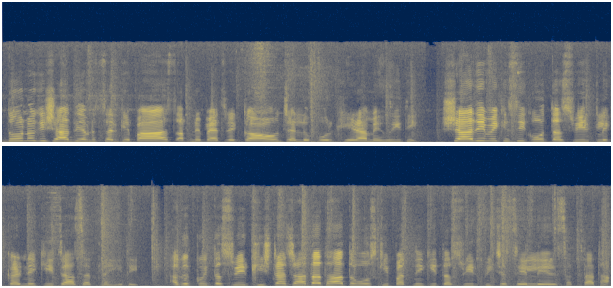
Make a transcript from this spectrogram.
दोनों की शादी अमृतसर के पास अपने पैतृक गाँव जल्लूपुर खेड़ा में हुई थी। शादी में किसी को तस्वीर क्लिक करने की इजाज़त नहीं थी। अगर कोई तस्वीर खींचना चाहता था तो वो उसकी पत्नी की तस्वीर पीछे से ले सकता था।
